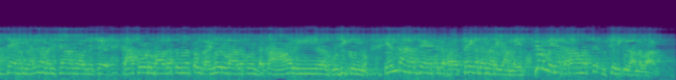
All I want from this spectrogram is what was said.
അദ്ദേഹം നല്ല മനുഷ്യനാണെന്ന് പറഞ്ഞിട്ട് കാസർഗോഡ് ഭാഗത്തു നിന്നിട്ടും കണ്ണൂർ ഭാഗത്തു നിന്നിട്ടൊക്കെ ആളിങ്ങനെ കുതിക്കുന്നു. എന്താണ് അദ്ദേഹത്തിന്റെ പ്രത്യേകത എന്നറിയാമോ ഏറ്റവും വലിയ കറാമത്ത് നിസ്കരിക്കുക എന്നുള്ളതാണ്.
